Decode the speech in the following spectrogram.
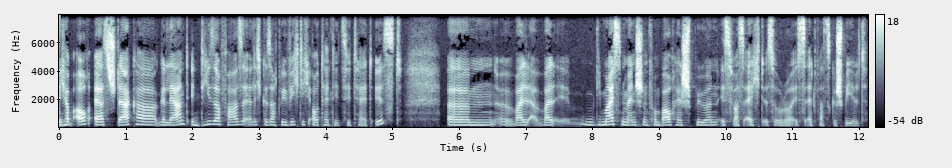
Und ich habe auch erst stärker gelernt in dieser Phase, ehrlich gesagt, wie wichtig Authentizität ist. Ähm, weil, weil die meisten Menschen vom Bauch her spüren, ist was echt ist oder ist etwas gespielt.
